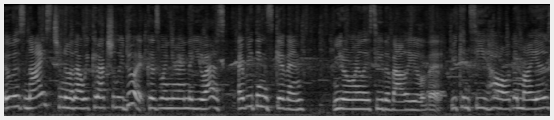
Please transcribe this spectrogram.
it was nice to know that we could actually do it because when you're in the US everything is given you don't really see the value of it. You can see how the Mayas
